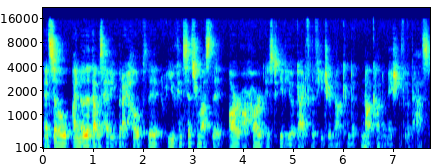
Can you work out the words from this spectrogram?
And so I know that that was heavy, but I hope that you can sense from us that our, our heart is to give you a guide for the future, not, not condemnation for the past.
